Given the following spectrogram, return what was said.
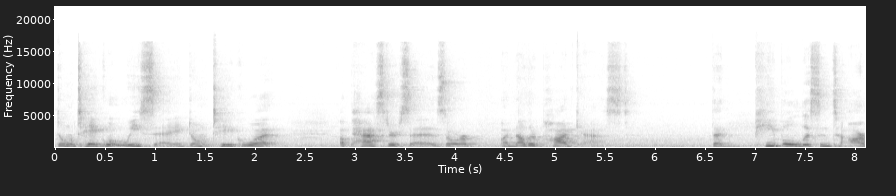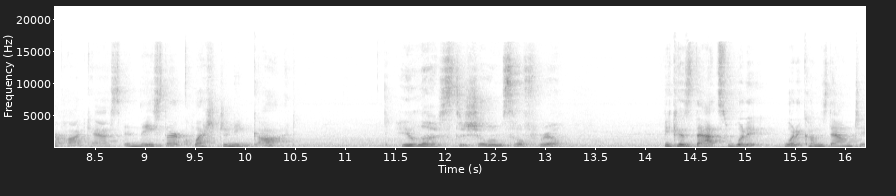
Don't take what we say, don't take what a pastor says or another podcast. That people listen to our podcast and they start questioning God He loves to show himself real. because that's what it what it comes down to.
